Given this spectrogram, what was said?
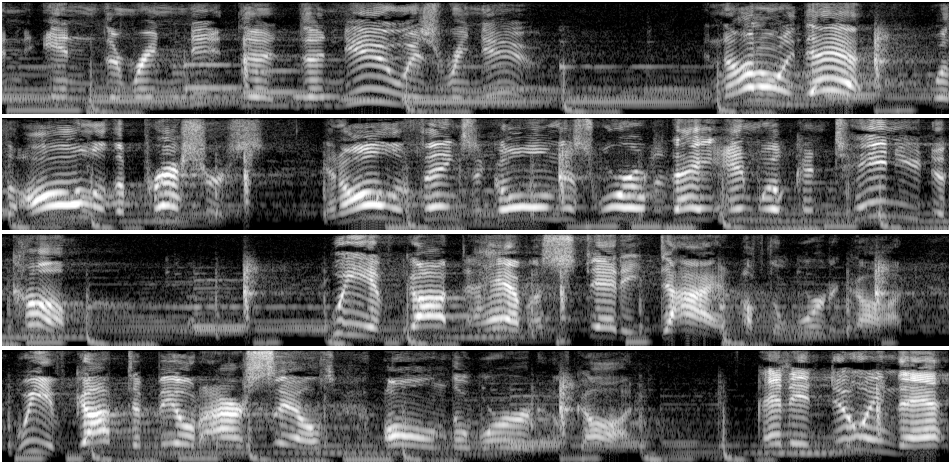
And, and the, the, the new is renewed. And not only that, with all of the pressures and all the things that go on in this world today and will continue to come, we have got to have a steady diet of the Word of God. We have got to build ourselves on the Word of God. And in doing that,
